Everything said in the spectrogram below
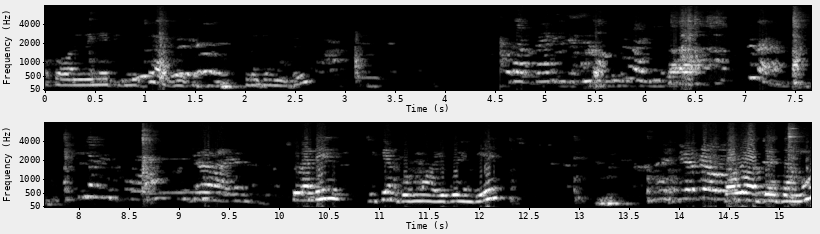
ఒక వన్ మినిట్ నుంచి ఆఫ్ చేసేసాము ఉడికిందండి చూడండి చికెన్ కుర్మ అయిపోయింది. స్టవ్ ఆఫ్ చేద్దాము.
